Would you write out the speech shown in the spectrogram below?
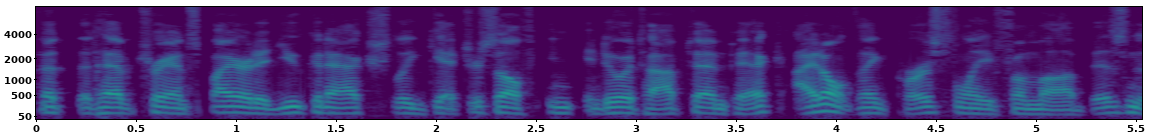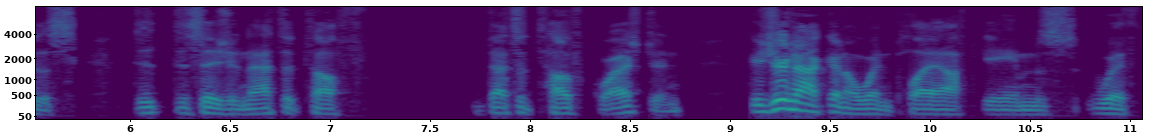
that that have transpired, and you can actually get yourself in, into a top ten pick, I don't think personally, from a business d- decision, that's a tough that's a tough question because you're not going to win playoff games with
